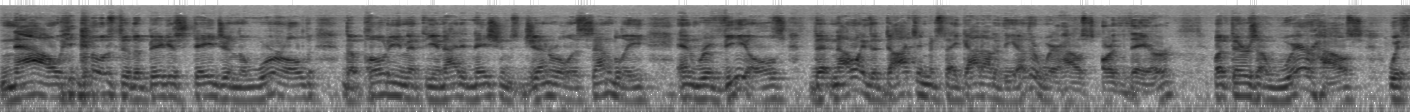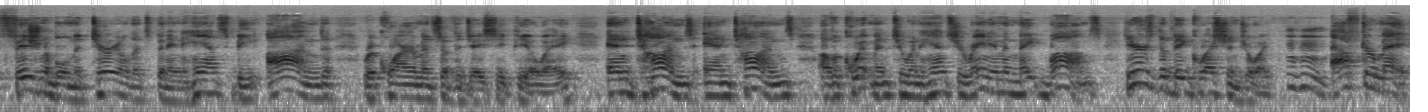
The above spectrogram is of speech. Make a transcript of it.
Now he goes to the biggest stage in the world, the podium at the United Nations General Assembly, and reveals that not only the documents they got out of the other warehouse are there, but there's a warehouse with fissionable material that's been enhanced beyond requirements of the JCPOA and tons and tons of equipment to enhance uranium and make bombs. Here's the big question, Joy. Mm-hmm. After May,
